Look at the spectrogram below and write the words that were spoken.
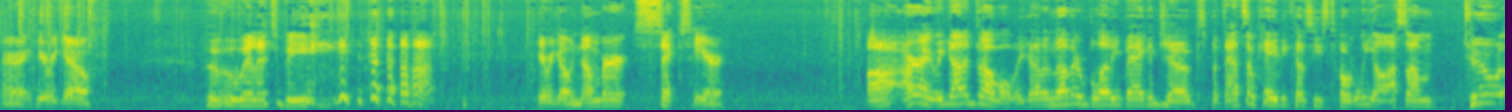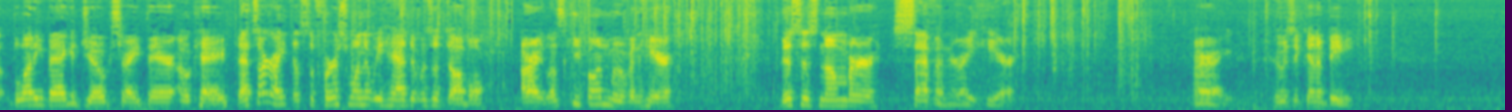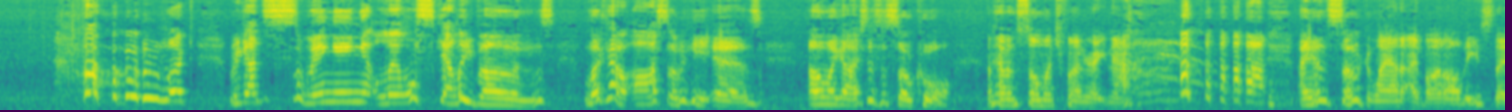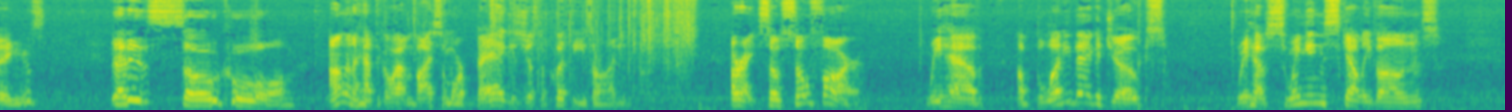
All right, here we go. Who will it be? here we go, number six here. Uh, all right, we got a double. We got another bloody bag of jokes, but that's okay because he's totally awesome. Two bloody bag of jokes right there. Okay, that's all right. That's the first one that we had that was a double. All right, let's keep on moving here. This is number seven right here. All right, who's it to be? Look, we got swinging little Skelly Bones. Look how awesome he is. Oh my gosh, this is so cool. I'm having so much fun right now. I am so glad I bought all these things. That is so cool. I'm to have to go out and buy some more bags just to put these on. All right, so, so far, we have a bloody bag of jokes. We have swinging skelly bones.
